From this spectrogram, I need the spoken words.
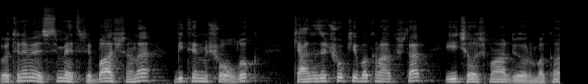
öteleme ve simetri başlığını bitirmiş olduk. Kendinize çok iyi bakın arkadaşlar. İyi çalışmalar diyorum bakın.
